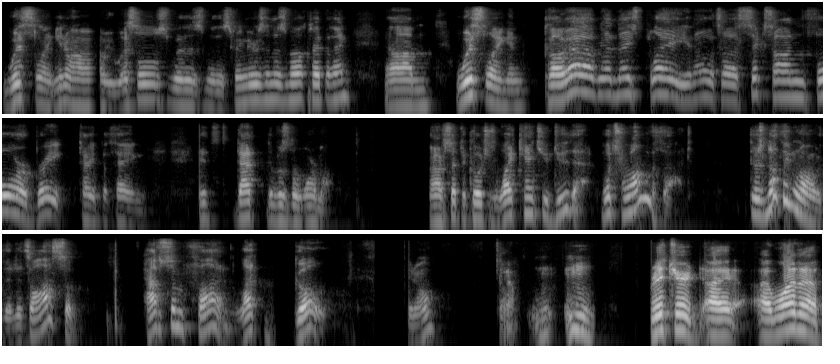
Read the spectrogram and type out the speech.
whistling. You know how he whistles with his with his fingers in his mouth, type of thing um, whistling and call, oh, a nice play. You know, it's a six on four break type of thing. It's that it was the warm up. I've said to coaches, why can't you do that? What's wrong with that? There's nothing wrong with it. It's awesome. Have some fun. Let go. You know. Yeah. Richard, I I want to.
